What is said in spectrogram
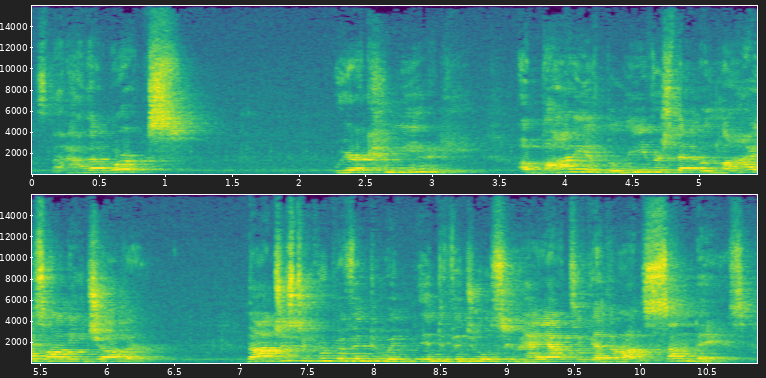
It's not how that works. We are a community a body of believers that relies on each other. Not just a group of individuals who hang out together on Sundays,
